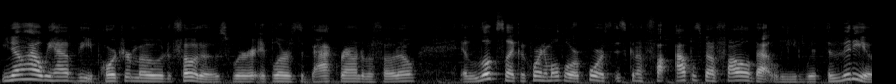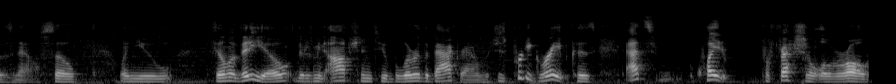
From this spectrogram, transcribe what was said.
you know how we have the portrait mode photos where it blurs the background of a photo? It looks like, according to multiple reports, it's going to Apple's going to follow that lead with the videos now. So, when you film a video, there's an option to blur the background, which is pretty great because that's quite professional overall.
